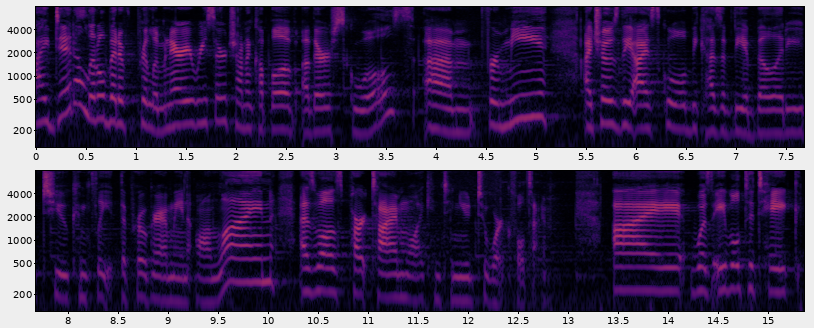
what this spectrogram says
I did a little bit of preliminary research on a couple of other schools. Um, for me, I chose the iSchool because of the ability to complete the programming online as well as part time while I continued to work full time. I was able to take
